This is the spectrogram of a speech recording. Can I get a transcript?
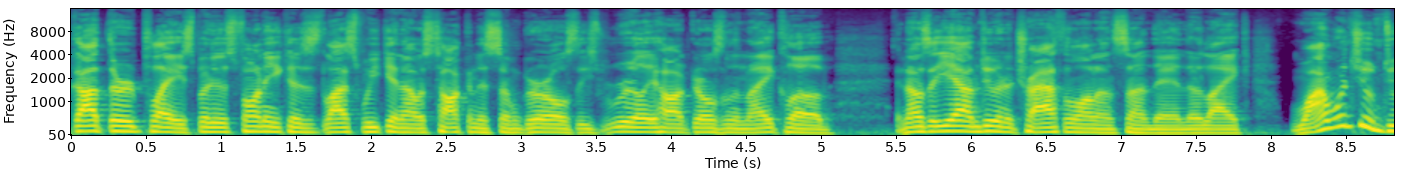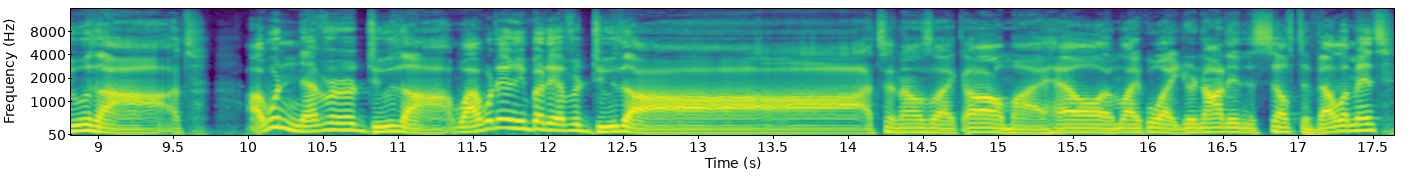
Got third place, but it was funny because last weekend I was talking to some girls, these really hot girls in the nightclub. And I was like, yeah, I'm doing a triathlon on Sunday. And they're like, why would you do that? I would never do that. Why would anybody ever do that? And I was like, oh my hell. I'm like, what? You're not into self development?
